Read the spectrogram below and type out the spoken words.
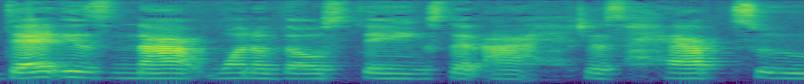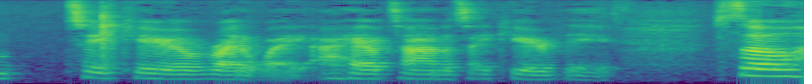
that is not one of those things that I just have to take care of right away. I have time to take care of that. So,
